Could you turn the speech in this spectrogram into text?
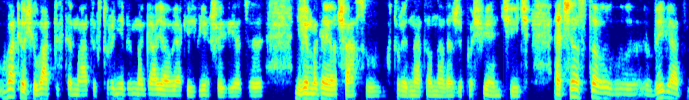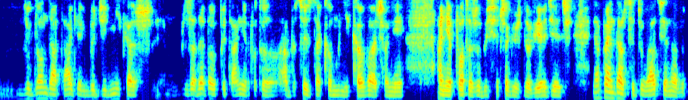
łapią się łatwych tematów, które nie wymagają jakiejś większej wiedzy, nie wymagają czasu, który na to należy poświęcić. E, często wywiad wygląda tak, jakby dziennikarz zadawał pytanie po to, aby coś zakomunikować, a nie, a nie po to, żeby się czegoś dowiedzieć. Ja pamiętam sytuację, nawet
